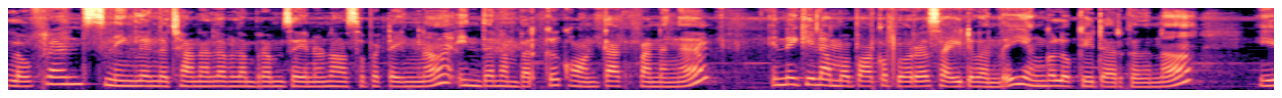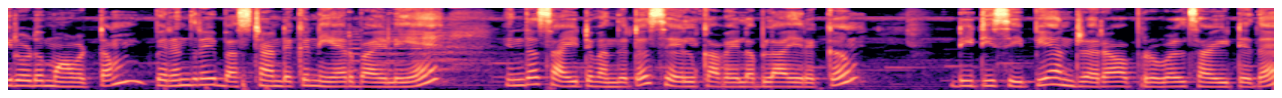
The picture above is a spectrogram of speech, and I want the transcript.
ஹலோ ஃப்ரெண்ட்ஸ் நீங்கள் எங்கள் சேனலில் விளம்பரம் செய்யணும்னு ஆசைப்பட்டீங்கன்னா இந்த நம்பருக்கு காண்டாக்ட் பண்ணுங்கள் இன்றைக்கி நம்ம பார்க்க போகிற சைட்டு வந்து எங்கே லொக்கேட்டாக இருக்குதுன்னா ஈரோடு மாவட்டம் பெருந்துறை பஸ் ஸ்டாண்டுக்கு நியர்பைலேயே இந்த சைட்டு வந்துட்டு சேல்க்கு அவைலபிளாக இருக்குது DTCP and RERA approval site இது.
